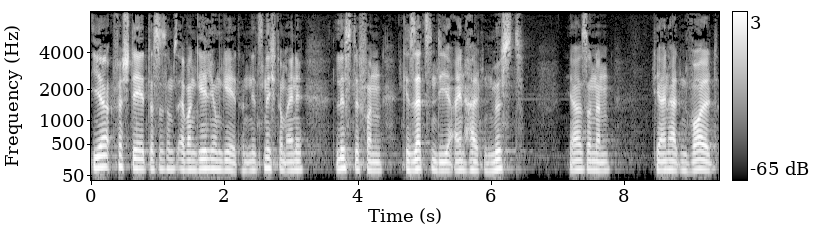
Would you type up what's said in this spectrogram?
ihr versteht, dass es ums Evangelium geht und jetzt nicht um eine Liste von Gesetzen, die ihr einhalten müsst, ja, sondern die ihr einhalten wollt,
